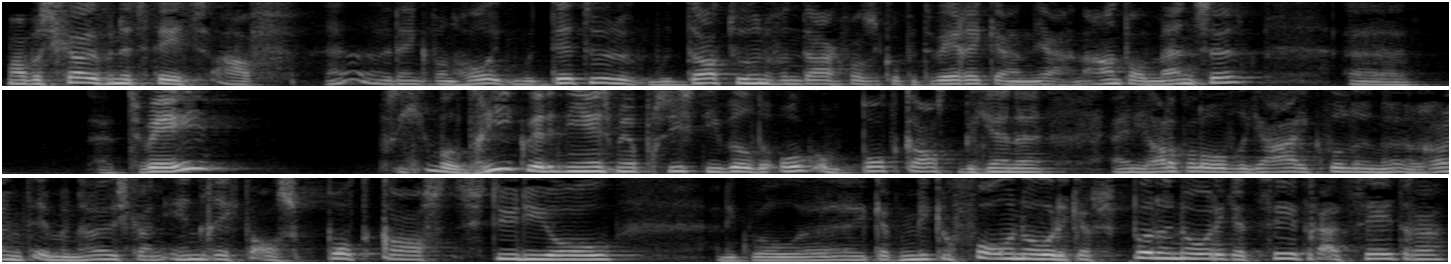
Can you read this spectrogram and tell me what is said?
maar we schuiven het steeds af. We denken van, oh, ik moet dit doen, ik moet dat doen. Vandaag was ik op het werk en ja, een aantal mensen, eh, twee, misschien wel drie, ik weet het niet eens meer precies, die wilden ook een podcast beginnen. En die hadden het al over, ja, ik wil een ruimte in mijn huis gaan inrichten als podcaststudio. En ik, wil, uh, ik heb een microfoon nodig, ik heb spullen nodig, et cetera, et cetera.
